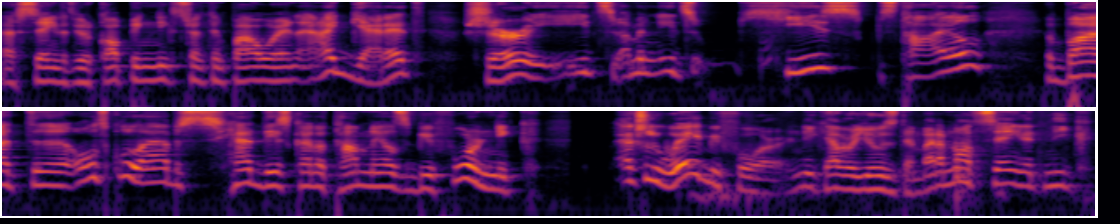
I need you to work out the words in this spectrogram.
uh, saying that we're copying Nick's strength and power, and I get it. Sure, it's I mean it's his style, but uh, Old School Labs had these kind of thumbnails before Nick, actually way before Nick ever used them. But I'm not saying that Nick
